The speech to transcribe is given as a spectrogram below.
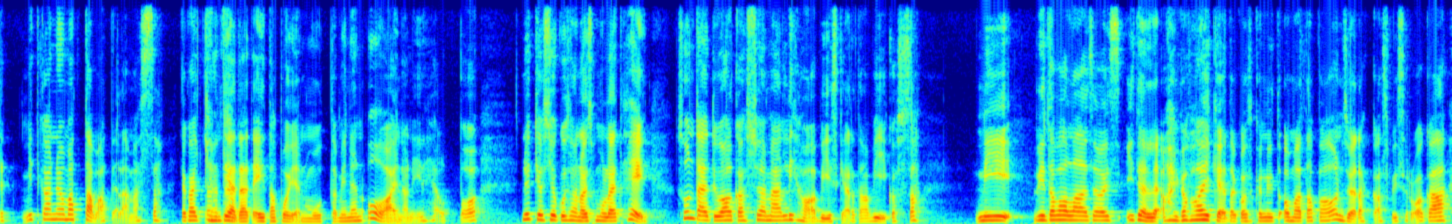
että mitkä on ne omat tavat elämässä. Ja kaikkihan Totta. tietää, että ei tapojen muuttaminen ole aina niin helppoa. Nyt jos joku sanoisi mulle, että hei, sun täytyy alkaa syömään lihaa viisi kertaa viikossa, niin, niin tavallaan se olisi itselle aika vaikeaa, koska nyt oma tapa on syödä kasvisruokaa. Niin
